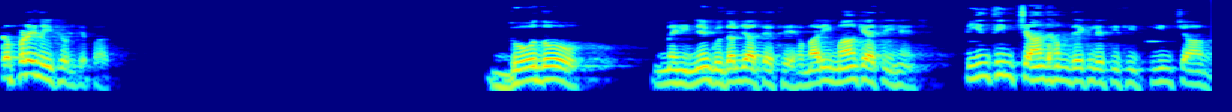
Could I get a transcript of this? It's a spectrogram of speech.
کپڑے نہیں تھے ان کے پاس۔ دو دو مہینے گزر جاتے تھے۔ ہماری ماں کہتی ہیں، تین تین چاند ہم دیکھ لیتی تھی، تین چاند۔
